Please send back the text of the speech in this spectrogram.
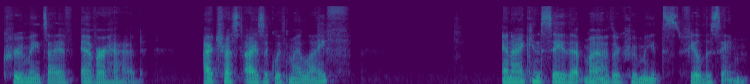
crewmates I have ever had. I trust Isaac with my life. And I can say that my other crewmates feel the same.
